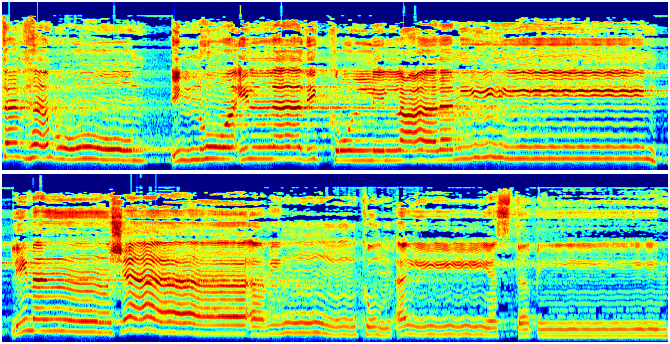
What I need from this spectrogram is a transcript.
تذهبون إن هو إلا ذكر للعالمين لمن شاء منكم أن يستقيم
